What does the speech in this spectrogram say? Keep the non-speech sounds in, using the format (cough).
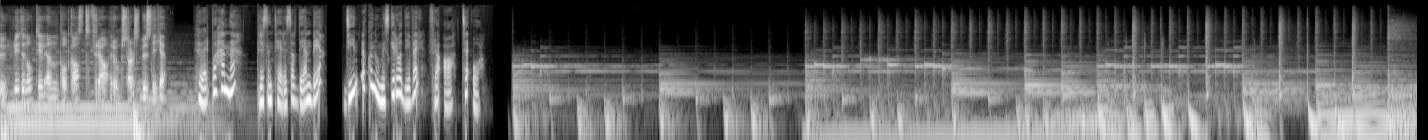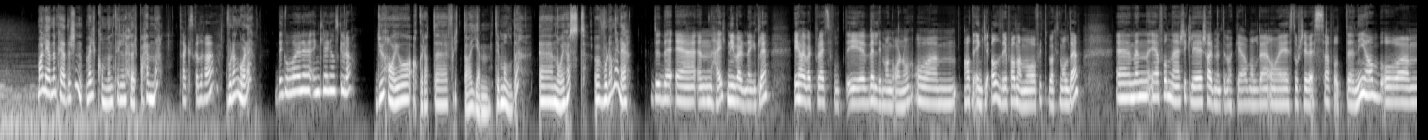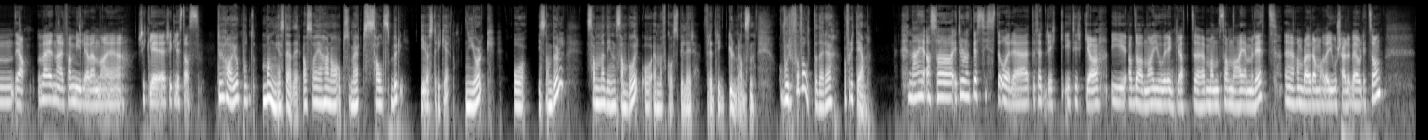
Du lytter nå til en podkast fra Romsdalsbustikket. Hør på henne presenteres av DNB, din økonomiske rådgiver fra A til Å. Malene Pedersen, velkommen til Hør på henne. Takk skal du ha. Hvordan går det? Det går eh, egentlig ganske bra. Du har jo akkurat flytta hjem til Molde eh, nå i høst. Hvordan er det? Du, det er en helt ny verden, egentlig. Jeg har jo vært på reisefot i veldig mange år nå, og um, hadde egentlig aldri planer om å flytte tilbake til Molde. Eh, men jeg har funnet skikkelig sjarmen tilbake av Molde, og jeg stortrives. Har fått eh, ny jobb, og um, ja, være nær familie og venner er skikkelig, skikkelig stas. Du har jo bodd mange steder. Altså, jeg har nå oppsummert Salzburg i Østerrike, New York og Istanbul, sammen med din samboer og MFK-spiller Fredrik Gulbrandsen. Hvorfor valgte dere å flytte hjem? Nei, altså, jeg tror nok det siste året til Fredrik i Tyrkia, i Adana, gjorde egentlig at uh, man savna hjemmet litt. Uh, han ble jo ramma av det jordskjelvet og litt sånn.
